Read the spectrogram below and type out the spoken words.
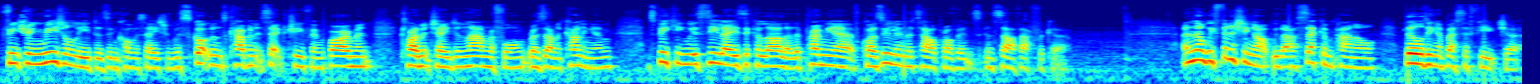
featuring regional leaders in conversation with Scotland's Cabinet Secretary for Environment, Climate Change and Land Reform, Roseanna Cunningham, speaking with Sihle Zikalala, the Premier of KwaZulu-Natal Province in South Africa. And then we'll be finishing up with our second panel, Building a Better Future,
